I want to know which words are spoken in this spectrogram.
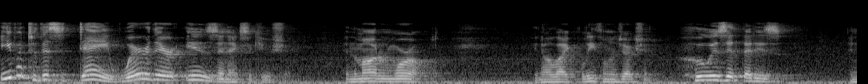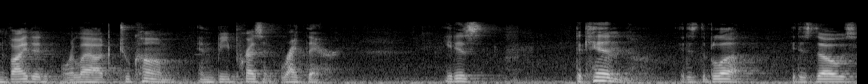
Even to this day, where there is an execution in the modern world, you know, like lethal injection, who is it that is invited or allowed to come and be present right there? It is the kin, it is the blood, it is those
